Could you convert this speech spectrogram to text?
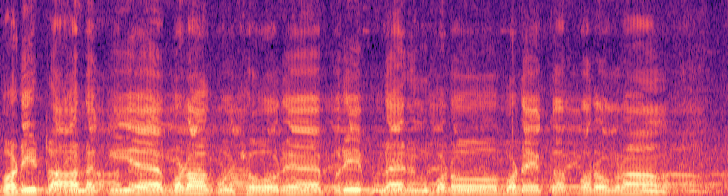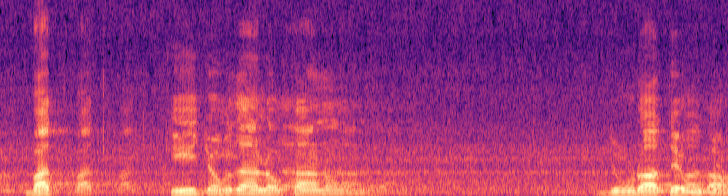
ਬੜੀ ਢਾਹ ਲੱਗੀ ਹੈ, ਬੜਾ ਕੁਝ ਹੋ ਰਿਹਾ ਹੈ। ਪ੍ਰੀ ਪਲੈਨਿੰਗ ਬੜੋ ਬੜੇ ਪ੍ਰੋਗਰਾਮ ਬਸ ਕੀ ਚੁਭਦਾ ਲੋਕਾਂ ਨੂੰ? ਜੂੜਾ ਤੇ ਊੜਾ।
